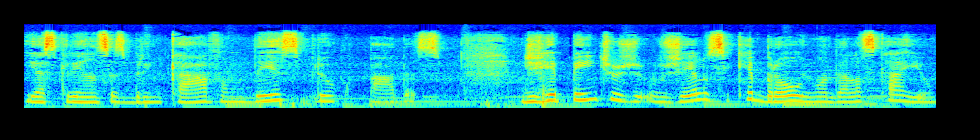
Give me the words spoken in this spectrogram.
e as crianças brincavam despreocupadas. De repente, o gelo se quebrou e uma delas caiu,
